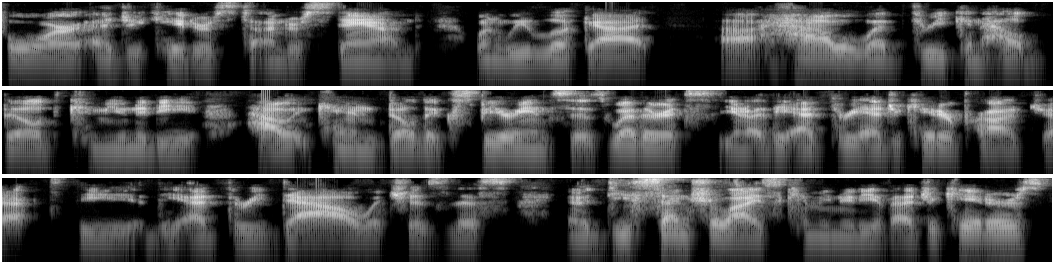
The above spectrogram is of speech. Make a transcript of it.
for educators to understand when we look at uh, how Web3 can help build community, how it can build experiences, whether it's you know the Ed3 Educator Project, the the Ed3 DAO, which is this you know, decentralized community of educators,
